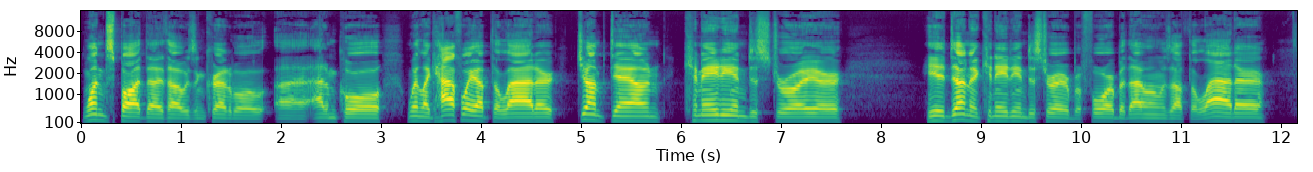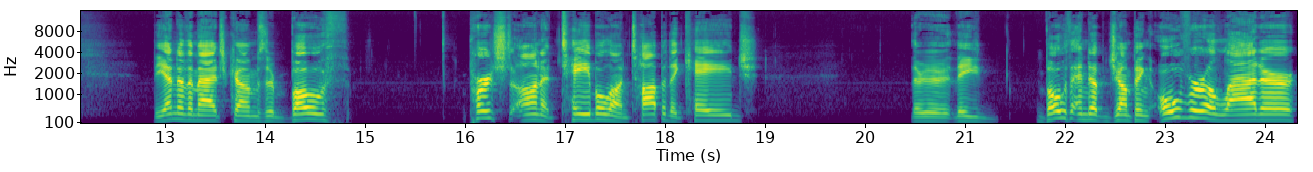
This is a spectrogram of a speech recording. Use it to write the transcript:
one spot that I thought was incredible. Uh, Adam Cole went like halfway up the ladder, jumped down, Canadian Destroyer. He had done a Canadian Destroyer before, but that one was off the ladder. The end of the match comes. They're both perched on a table on top of the cage. They're, they both end up jumping over a ladder.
